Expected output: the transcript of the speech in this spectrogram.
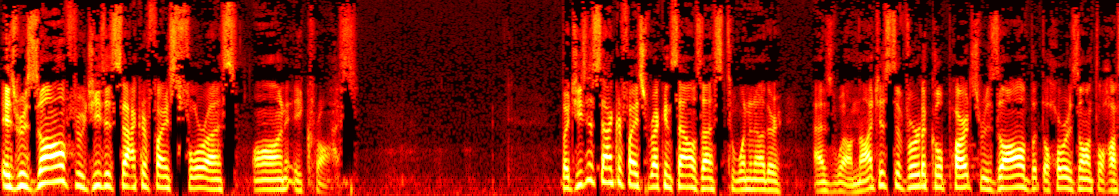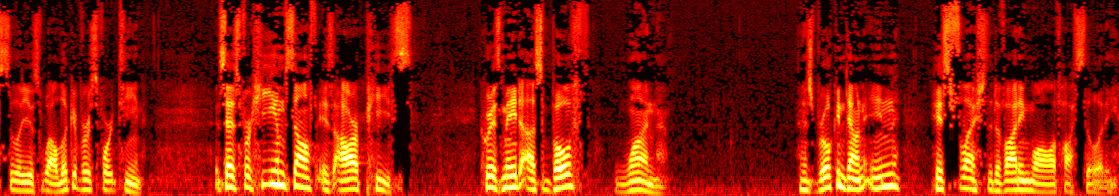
is resolved through Jesus' sacrifice for us on a cross. But Jesus' sacrifice reconciles us to one another as well. Not just the vertical parts resolved, but the horizontal hostility as well. Look at verse 14. It says, For he himself is our peace, who has made us both one, and has broken down in his flesh the dividing wall of hostility.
